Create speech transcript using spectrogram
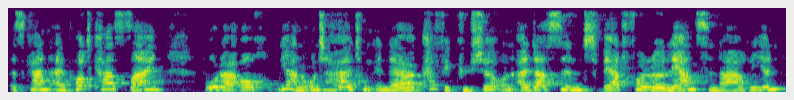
Es kann ein Podcast sein oder auch, ja, eine Unterhaltung in der Kaffeeküche und all das sind wertvolle Lernszenarien,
